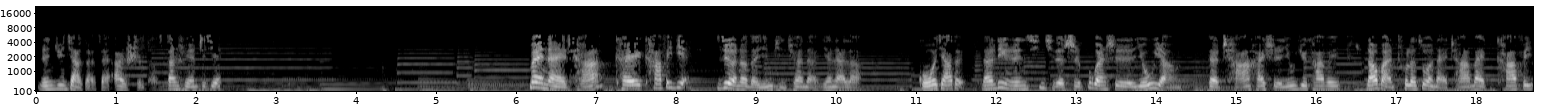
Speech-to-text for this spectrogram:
人均价格在二十到三十元之间。卖奶茶、开咖啡店，热闹的饮品圈呢，迎来了国家队。那令人新奇的是，不管是有氧的茶还是邮局咖啡，老板除了做奶茶、卖咖啡，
